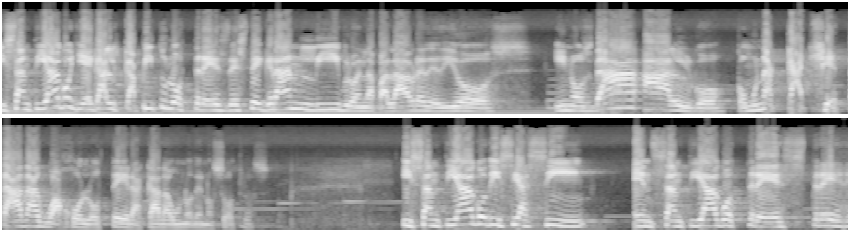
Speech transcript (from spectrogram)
Y Santiago llega al capítulo 3 de este gran libro en la palabra de Dios y nos da algo como una cachetada guajolotera a cada uno de nosotros. Y Santiago dice así en Santiago 3.3,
